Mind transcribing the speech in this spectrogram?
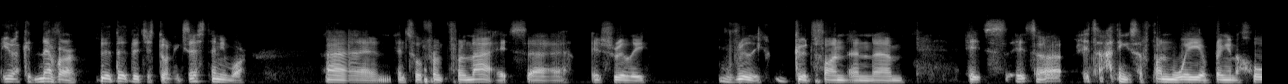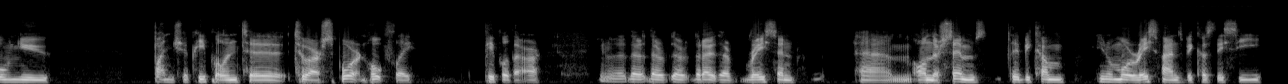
you know I could never they, they just don't exist anymore. And and so from from that it's uh, it's really really good fun and um, it's it's a it's I think it's a fun way of bringing a whole new bunch of people into to our sport and hopefully people that are you know they're they're they're, they're out there racing um, on their sims they become you know more race fans because they see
